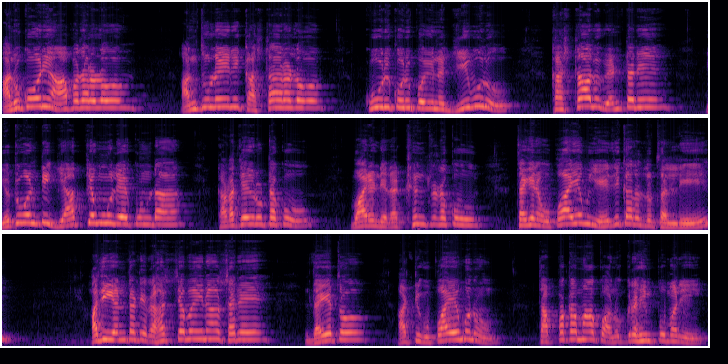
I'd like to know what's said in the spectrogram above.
అనుకోని ఆపదలలో అంతులేని కష్టాలలో కూరుకొనిపోయిన జీవులు కష్టాలు వెంటనే ఎటువంటి జాప్యము లేకుండా కడతేరుటకు వారిని రక్షించుటకు తగిన ఉపాయం ఏది కలదు తల్లి. అది ఎంతటి రహస్యమైనా సరే దయతో అట్టి ఉపాయమును తప్పక మాకు అనుగ్రహింపుమని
